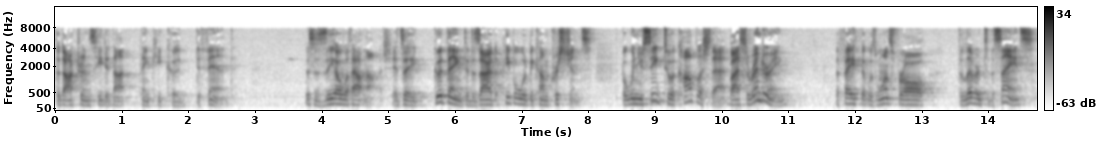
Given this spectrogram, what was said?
the doctrines he did not think he could defend. This is zeal without knowledge. It's a good thing to desire that people would become Christians. But when you seek to accomplish that by surrendering the faith that was once for all delivered to the saints,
